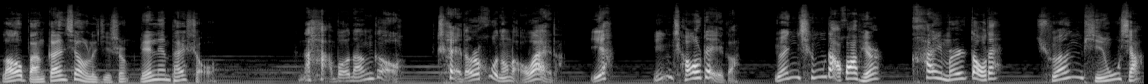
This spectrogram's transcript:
老板干笑了几声，连连摆手：“那不能够。”这都是糊弄老外的，爷，您瞧这个元青大花瓶，开门倒带，全品无瑕，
